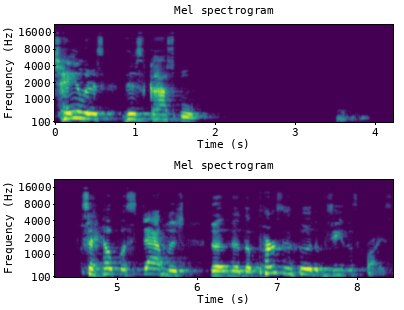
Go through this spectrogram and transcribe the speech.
tailors this gospel to help establish the, the, the personhood of Jesus Christ.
